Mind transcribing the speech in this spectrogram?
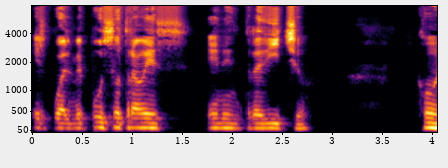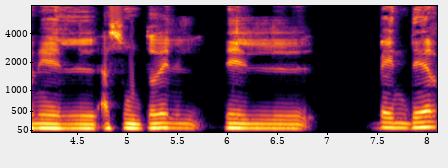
el cual me puso otra vez en entredicho con el asunto del, del vender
